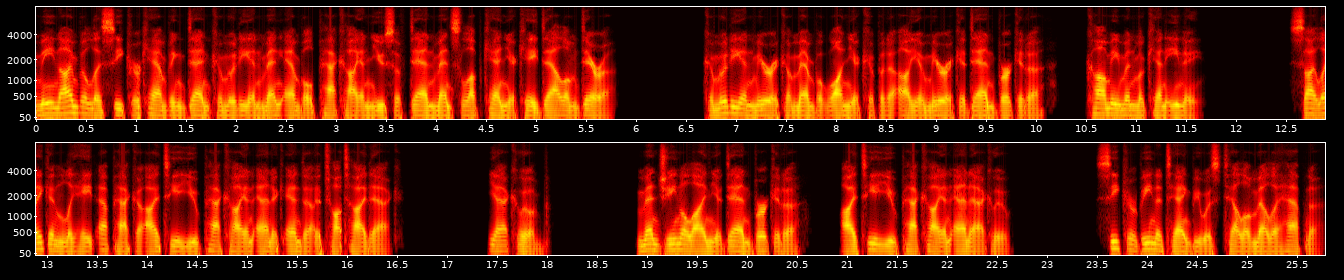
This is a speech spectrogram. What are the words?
Menimbala seeker kambing dan kemudian mengambil pakaian Yusuf dan menselupkannya ke dalam darah. Kemudian Mirika membawanya kepada ayah Mirika dan berkata, kami menemukan ini. Silakan lihat apakah itu pakaian anak anda atau tidak. Yakub. Mengenalinya dan berkata, itu pakaian anakku. Seeker binatangbuas telah melahapna.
